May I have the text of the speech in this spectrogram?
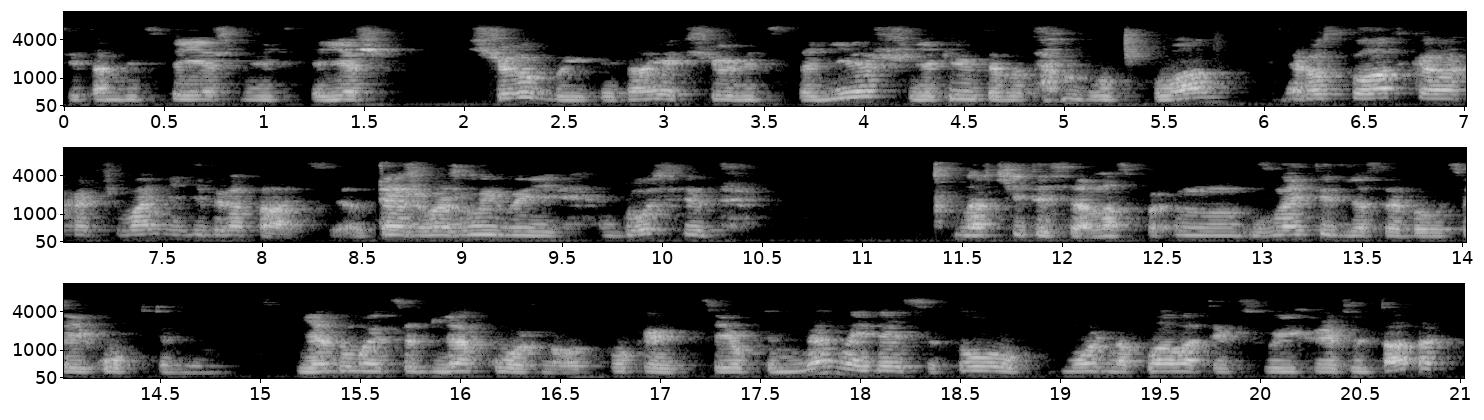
ти там відстаєш, не відстаєш, що робити. Да? Якщо відстаєш, який у тебе там був план. Розкладка харчування, гідратація. Теж важливий досвід навчитися знайти для себе цей оптимум. Я думаю, це для кожного. Поки цей оптимум не знайдеться, то можна плавати в своїх результатах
